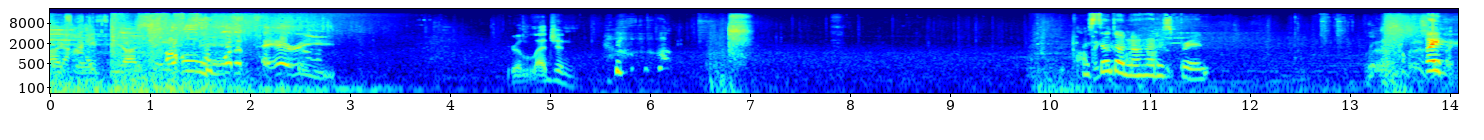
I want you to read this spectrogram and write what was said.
iframe, the iframe. Oh, what a parry! You're a legend. I still don't know how to sprint. I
